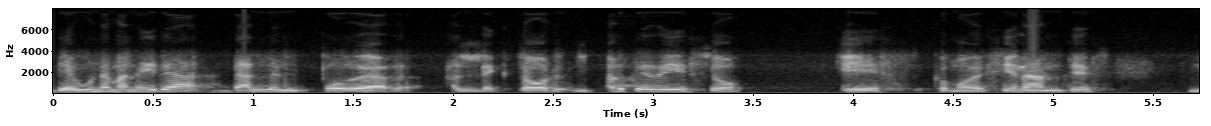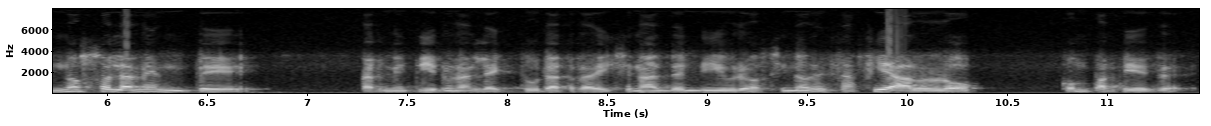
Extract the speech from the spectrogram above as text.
de alguna manera darle el poder al lector y parte de eso es, como decían antes, no solamente permitir una lectura tradicional del libro, sino desafiarlo, compartir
